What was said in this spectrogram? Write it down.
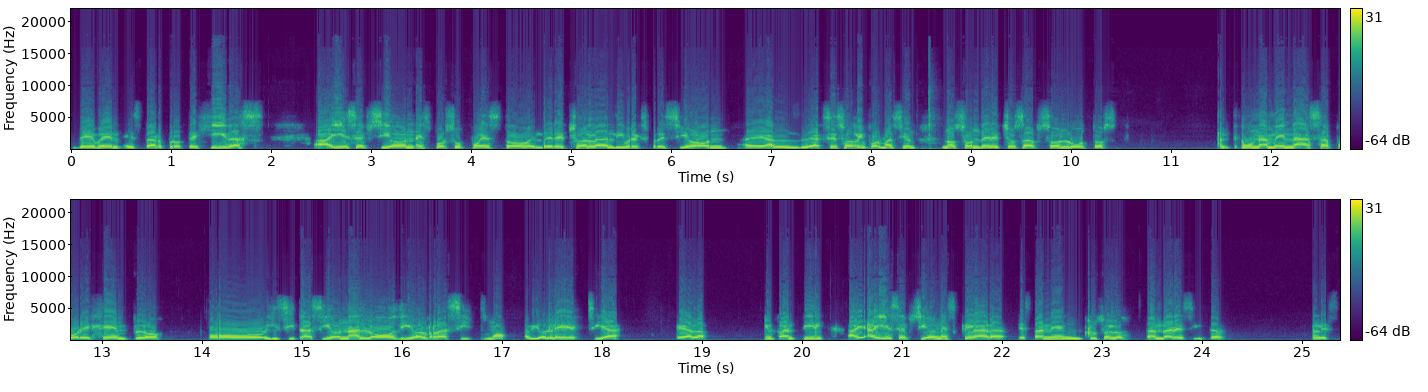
deben estar protegidas. Hay excepciones, por supuesto, el derecho a la libre expresión, eh, al de acceso a la información, no son derechos absolutos. Ante una amenaza, por ejemplo, o incitación al odio, al racismo, a la violencia, eh, a la infantil, hay, hay excepciones claras, están incluso en los estándares internacionales.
